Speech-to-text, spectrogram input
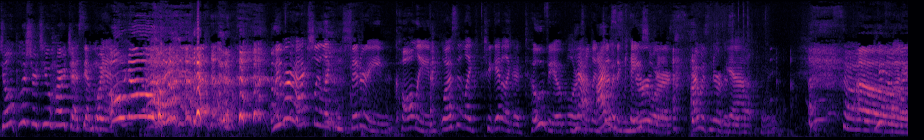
Don't push her too hard, Jesse. I'm going, Yeah. oh no! we were actually like considering calling. Wasn't like to get like a tow vehicle or yeah, something I just in case nervous. or. I was nervous Yeah. at that point. So Oh, you know funny.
